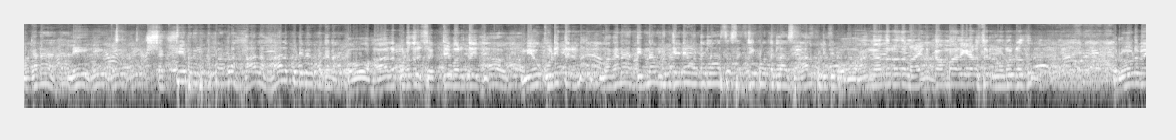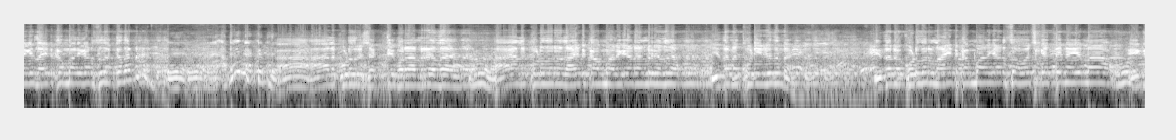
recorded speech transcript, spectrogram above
ಮಗನ ಲೇ ಶಕ್ತಿ ಬರ್ಬೇಕಪ್ಪ ಅಂದ್ರೆ ಹಾಲು ಹಾಲು ಕುಡಿಬೇಕು ಮಗನ. ಓ ಹಾಲು ಕುಡಿದ್ರೆ ಶಕ್ತಿ ಬರ್ತೈತಿ. ನೀವು ಕುಡಿತೀರಿ ಮಗನ ದಿನ ಮುಂಜಾನೆ ಒಂದು ಗ್ಲಾಸ್ ಸಂಜೆಗೆ ಒಂದು ಗ್ಲಾಸ್ ಹಾಲು ಕುಡಿತೀನಿ ಓ ಹಂಗಂದ್ರೆ ಅದು ಲೈಟ್ ಕಂಬ ಅಲಿಗಾಡ್ಸ್ರಿ ನೋಡೋಣ ಅದು. ರೋಡ್ ಮೇಲೆ ಲೈಟ್ ಕಂಬ ಅಲಿಗಾಡ್ಸೋದು ಹಾಕದನ್ರಿ ಅದೇ ಹಾಕತ್ಲೆ ಆ ಹಾಲು ಕುಡಿದ್ರೆ ಶಕ್ತಿ ಬರಲ್ರಿ ಅದ. ಹಾಲು ಕುಡಿದ್ರೆ ಲೈಟ್ ಕಂಬಾಲಿ ಅದ. ಇದನ್ನ ಕುಡೀರಿ ಇದನ್ನ. ಇದನ್ನ ಕುಡಿದ್ರೆ ಲೈಟ್ ಕಂಬ ಅಲಿಗಾಡ್ಸೋ ಅವಶ್ಯಕತೆನೇ ಇಲ್ಲ. ಈಗ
